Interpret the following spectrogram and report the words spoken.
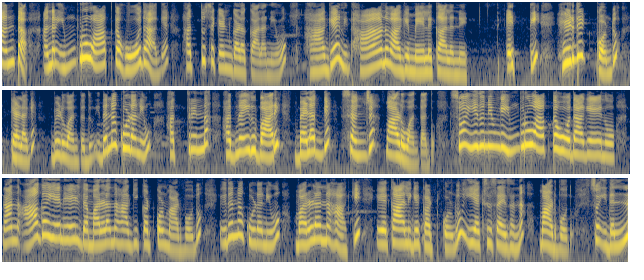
ಹಂತ, ಅಂದರೆ ಇಂಪ್ರೂವ್ ಆಗ್ತಾ ಹೋದಾಗೆ ಹತ್ತು ಸೆಕೆಂಡ್ಗಳ ಕಾಲ ನೀವು ಹಾಗೆ ನಿಧಾನವಾಗಿ ಮೇಲೆ ಕಾಲನ್ನು ಎತ್ತಿ ಹಿಡಿದಿಟ್ಕೊಂಡು ಕೆಳಗೆ ಬಿಡುವಂಥದ್ದು. ಇದನ್ನು ಕೂಡ ನೀವು ಹತ್ತರಿಂದ ಹದಿನೈದು ಬಾರಿ ಬೆಳಗ್ಗೆ, ಸಂಜೆ ಮಾಡುವಂಥದ್ದು. ಸೊ ಇದು ನಿಮಗೆ ಇಂಪ್ರೂವ್ ಆಗ್ತಾ ಹೋದಾಗ ಏನು? ನಾನು ಆಗ ಏನು ಹೇಳಿದೆ? ಮರಳನ್ನು ಹಾಕಿ ಕಟ್ಕೊಂಡು ಮಾಡ್ಬೋದು. ಇದನ್ನು ಕೂಡ ನೀವು ಮರಳನ್ನು ಹಾಕಿ ಕಾಲಿಗೆ ಕಟ್ಕೊಂಡು ಈ ಎಕ್ಸಸೈಸನ್ನು ಮಾಡ್ಬೋದು. ಸೊ ಇದೆಲ್ಲ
